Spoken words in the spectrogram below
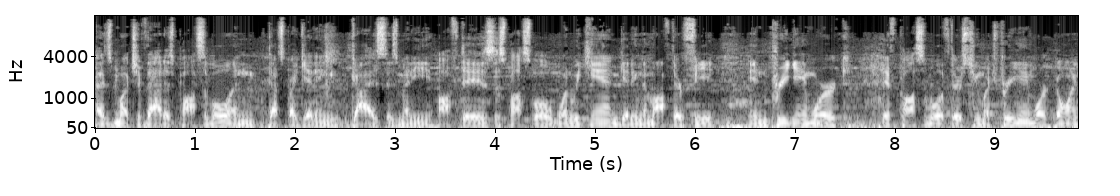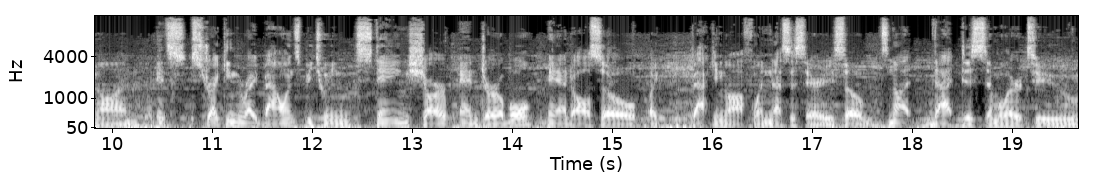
as much of that as possible, and that's by getting guys as many off days as possible when we can, getting them off their feet in pregame work, if possible, if there's too much pregame work going on. It's striking the right balance between staying sharp and durable and also like backing off when necessary. So it's not that dissimilar to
